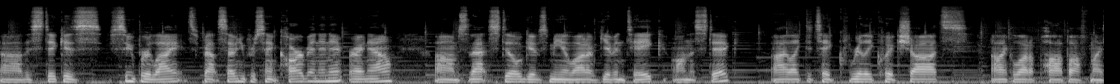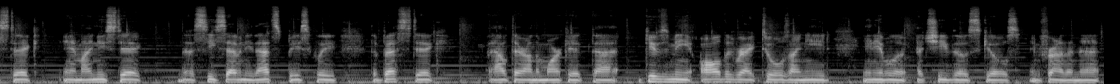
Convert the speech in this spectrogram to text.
Uh, the stick is super light. It's about 70% carbon in it right now. Um, so that still gives me a lot of give and take on the stick. I like to take really quick shots. I like a lot of pop off my stick and my new stick, the C70, that's basically the best stick out there on the market that gives me all the right tools I need and able to achieve those skills in front of the net.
